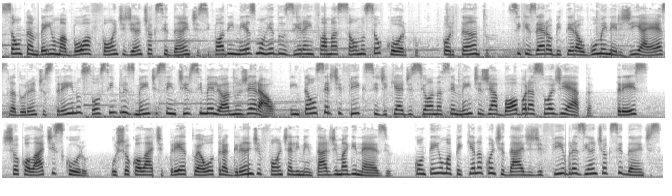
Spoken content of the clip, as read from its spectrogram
São também uma boa fonte de antioxidantes e podem mesmo reduzir a inflamação no seu corpo. Portanto, se quiser obter alguma energia extra durante os treinos ou simplesmente sentir-se melhor no geral, então certifique-se de que adiciona sementes de abóbora à sua dieta. 3. Chocolate escuro. O chocolate preto é outra grande fonte alimentar de magnésio. Contém uma pequena quantidade de fibras e antioxidantes,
